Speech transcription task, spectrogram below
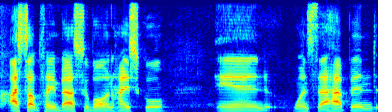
I stopped playing basketball in high school, and once that happened,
